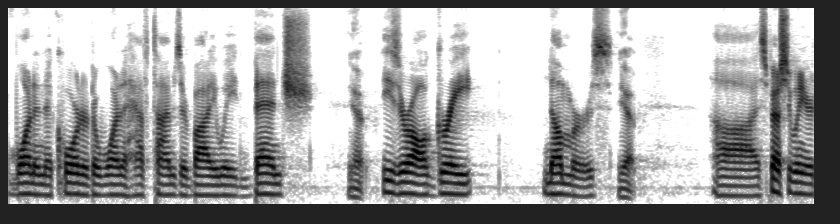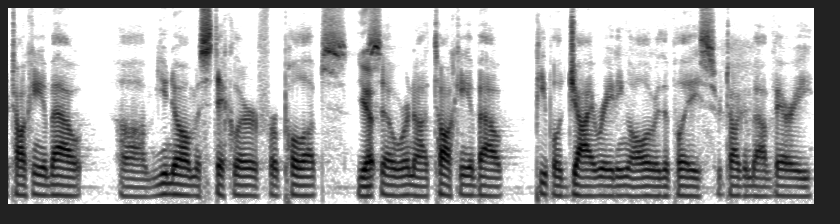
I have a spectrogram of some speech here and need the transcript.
one and a quarter to one and a half times their body weight in bench. Yep. These are all great numbers, Yep. uh, especially when you're talking about. Um, you know, I'm a stickler for pull-ups. Yep. So we're not talking about people gyrating all over the place. We're talking about very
